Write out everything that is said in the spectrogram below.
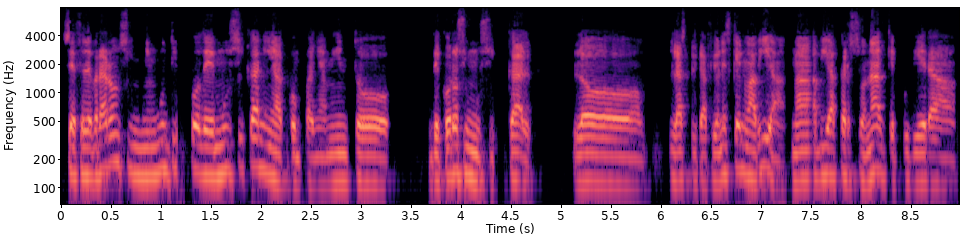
se celebraron sin ningún tipo de música ni acompañamiento de coros y musical. la explicación es que no había, no había personal que pudiera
